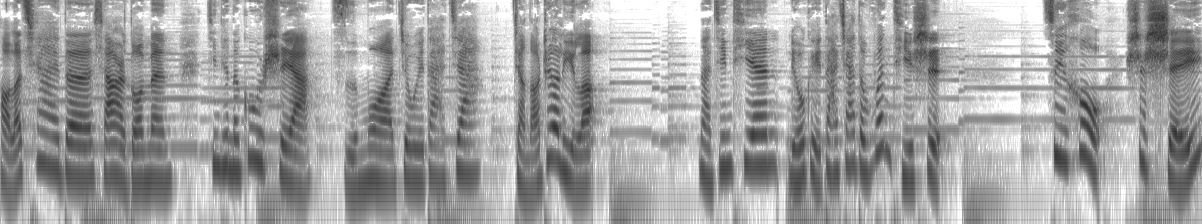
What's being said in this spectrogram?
好了，亲爱的小耳朵们，今天的故事呀，子墨就为大家讲到这里了。那今天留给大家的问题是：最后是谁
